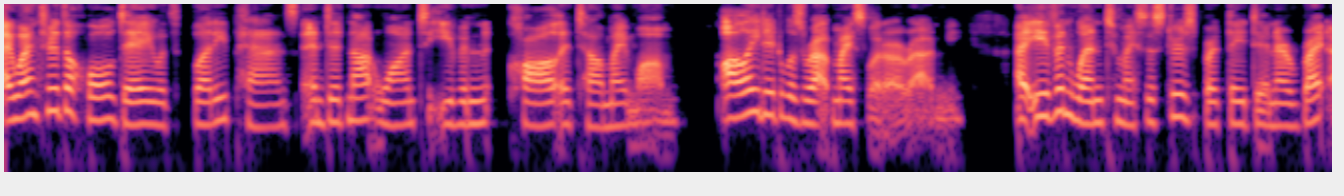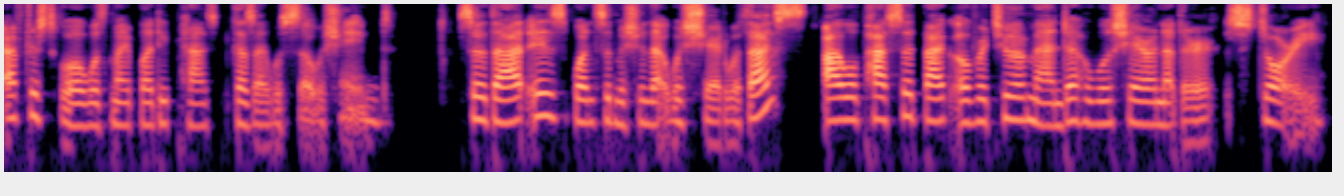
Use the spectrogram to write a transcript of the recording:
I went through the whole day with bloody pants and did not want to even call and tell my mom. All I did was wrap my sweater around me. I even went to my sister's birthday dinner right after school with my bloody pants because I was so ashamed. So that is one submission that was shared with us. I will pass it back over to Amanda, who will share another story.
